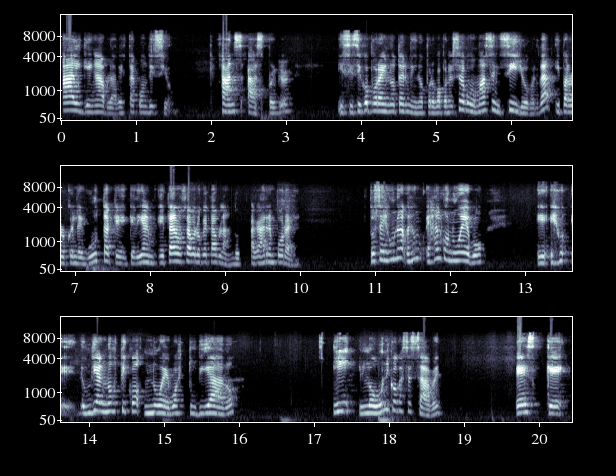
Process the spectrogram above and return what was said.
alguien habla de esta condición. Hans Asperger. Y si sigo por ahí no termino, pero para ponérselo como más sencillo, ¿verdad? Y para lo que les gusta que, digan, esta no sabe lo que está hablando, agarren por ahí. Entonces es, algo nuevo, es eh, un diagnóstico nuevo, estudiado, y lo único que se sabe es que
